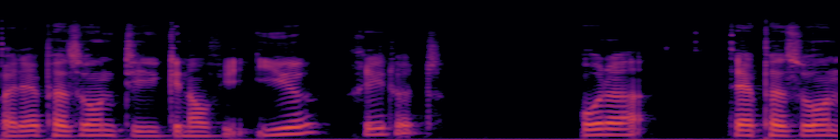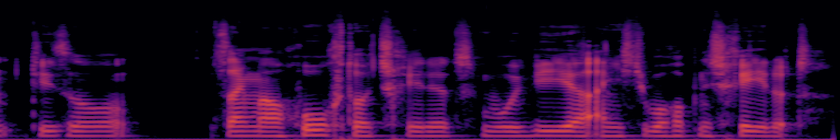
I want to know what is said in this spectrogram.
Bei der Person, die genau wie ihr redet? Oder der Person, die so, sagen wir mal, Hochdeutsch redet, wo ihr eigentlich überhaupt nicht redet?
